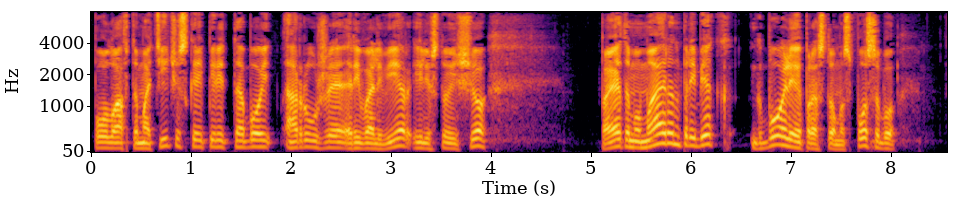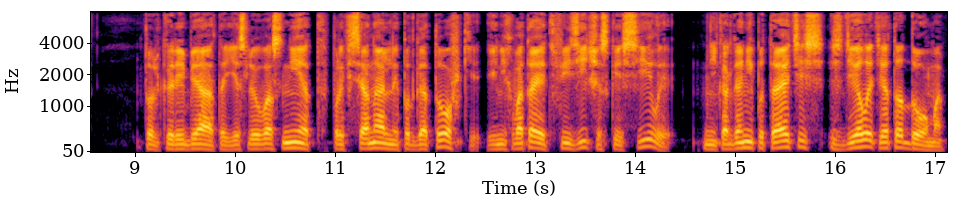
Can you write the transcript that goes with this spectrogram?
Полуавтоматическое перед тобой оружие, револьвер или что еще. Поэтому Майрон прибег к более простому способу. Только, ребята, если у вас нет профессиональной подготовки и не хватает физической силы, никогда не пытайтесь сделать это дома.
